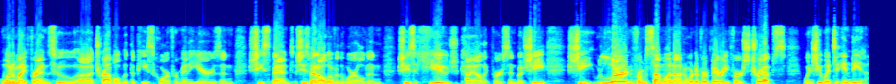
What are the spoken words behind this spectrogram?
one of my friends who uh, traveled with the Peace Corps for many years, and she spent she's been all over the world, and she's a huge Kyolic person. But she she learned from someone on one of her very first trips when she went to India,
